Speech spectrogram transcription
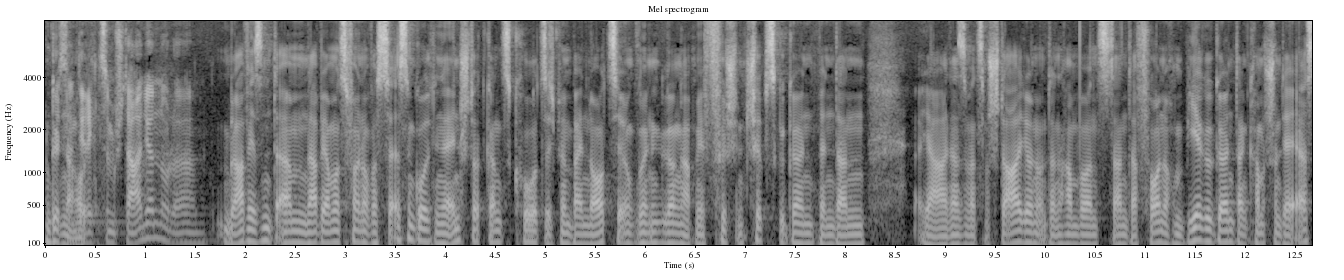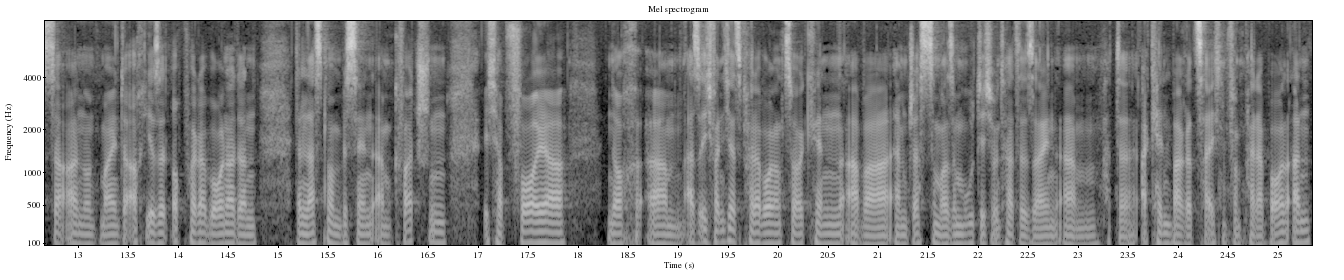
Genau. direkt zum Stadion oder? Ja, wir sind, ähm, na, wir haben uns vorher noch was zu essen geholt in der Innenstadt ganz kurz. Ich bin bei Nordsee irgendwo hingegangen, habe mir Fisch und Chips gegönnt, bin dann, ja, dann sind wir zum Stadion und dann haben wir uns dann davor noch ein Bier gegönnt. Dann kam schon der Erste an und meinte, ach, ihr seid auch Paderborner, dann, dann lasst mal ein bisschen ähm, quatschen. Ich habe vorher noch, ähm, also ich war nicht als Paderborner zu erkennen, aber ähm, Justin war so mutig und hatte sein, ähm, hatte erkennbare Zeichen von Paderborn an.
